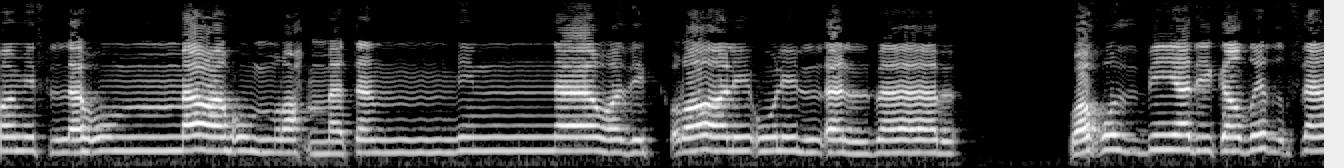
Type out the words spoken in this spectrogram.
وَمِثْلَهُم مَّعَهُمْ رَحْمَةً مِّنَّا وَذِكْرَىٰ لِأُولِي الْأَلْبَابِ. وخذ بيدك ضغثا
